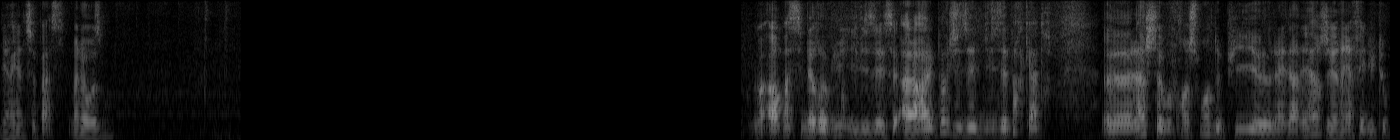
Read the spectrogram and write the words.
Mais rien ne se passe, malheureusement. Alors moi, c'est mes revenus divisés. Alors à l'époque, je les ai divisés par 4. Euh, là, je t'avoue franchement, depuis l'année dernière, j'ai rien fait du tout.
